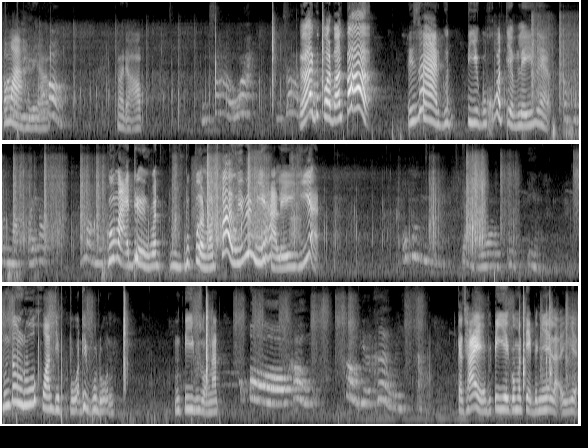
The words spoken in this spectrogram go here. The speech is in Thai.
ก็มาเลยครับอ้อสวัสดีครับเหรอวะมึงซ่าเฮ้ยกูเปิดวันตอร์ไอ้แซดกูตีกูโคตรเจ็บเลยไอ้แซด ก็คือมันหนักไปเนาะลองดูกูหมายถึงวันกูเปิดวันเตอร์กูยังไม่มีหาเลยไอ้เฮียก็มึงอยากลองพูดเองมึงต้องรู้ความเจ็บปวดที่กูโดน มึงตีกูสองนัด โอ้เข้า เข้าทีละเครื่องเลยสัตว์ก็ใช่มึงตีกูมันเจ็บอย่างนี้แหละไอ้เหี้ย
